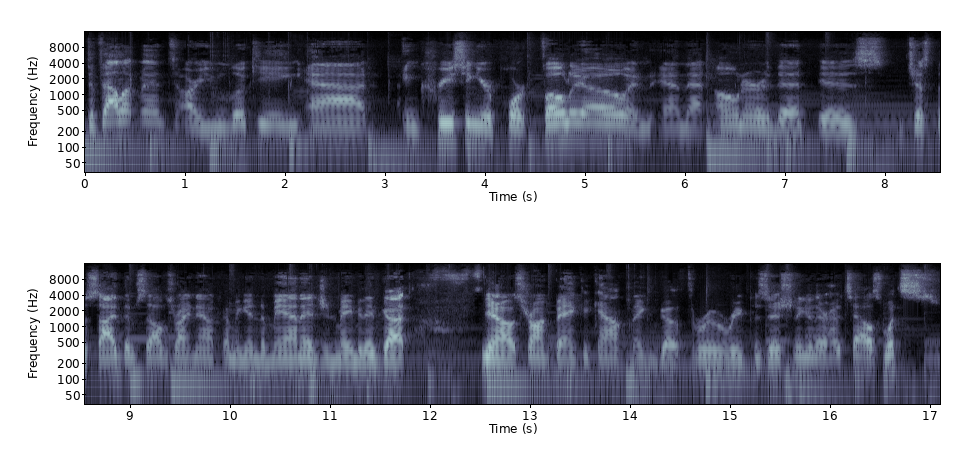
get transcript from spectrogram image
development? Are you looking at increasing your portfolio and and that owner that is just beside themselves right now coming in to manage and maybe they've got you know a strong bank account and they can go through repositioning of their hotels what's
